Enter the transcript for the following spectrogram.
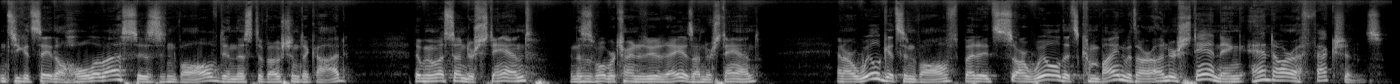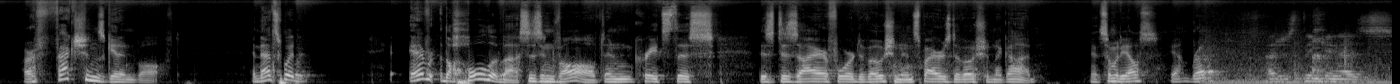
And so you could say the whole of us is involved in this devotion to God that we must understand, and this is what we're trying to do today is understand. and our will gets involved, but it's our will that's combined with our understanding and our affections. Our affections get involved. And that's what every, the whole of us is involved and creates this, this desire for devotion, inspires devotion to God. And somebody else? Yeah, Brett? I was just thinking as,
